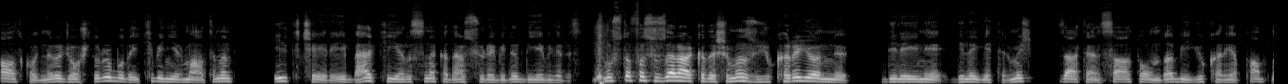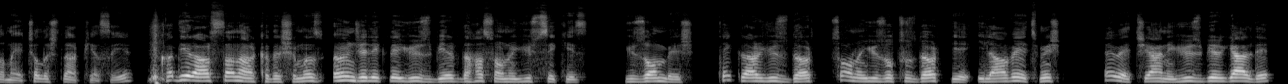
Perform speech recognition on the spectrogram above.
altcoin'leri coşturur. Bu da 2026'nın ilk çeyreği belki yarısına kadar sürebilir diyebiliriz. Mustafa Süzer arkadaşımız yukarı yönlü dileğini dile getirmiş. Zaten saat 10'da bir yukarıya pamplamaya çalıştılar piyasayı. Kadir Arslan arkadaşımız öncelikle 101, daha sonra 108, 115, tekrar 104, sonra 134 diye ilave etmiş. Evet yani 101 geldi.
